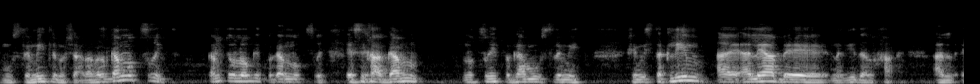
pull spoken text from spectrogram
מוסלמית למשל, אבל גם נוצרית, גם תיאולוגית וגם נוצרית, סליחה, גם נוצרית וגם מוסלמית. כשמסתכלים עליה, ב, נגיד על, על uh,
